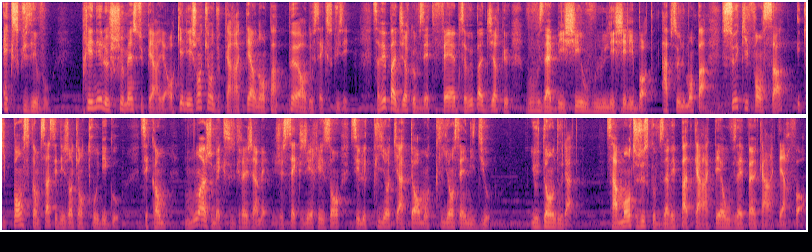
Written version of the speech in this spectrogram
excusez-vous. Prenez le chemin supérieur. Les gens qui ont du caractère n'ont pas peur de s'excuser. Ça ne veut pas dire que vous êtes faible, ça ne veut pas dire que vous vous abêchez ou vous léchez les bottes. Absolument pas. Ceux qui font ça et qui pensent comme ça, c'est des gens qui ont trop d'ego. C'est comme moi, je m'excuserai jamais. Je sais que j'ai raison, c'est le client qui a tort, mon client c'est un idiot. You don't do that. Ça montre juste que vous n'avez pas de caractère ou vous n'avez pas un caractère fort.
